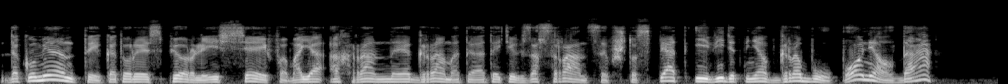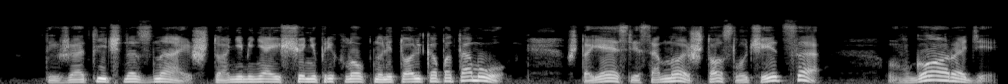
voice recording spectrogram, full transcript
Документы, которые сперли из сейфа, моя охранная грамота от этих засранцев, что спят и видят меня в гробу, понял, да? Ты же отлично знаешь, что они меня еще не прихлопнули только потому, что если со мной что случится, в городе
